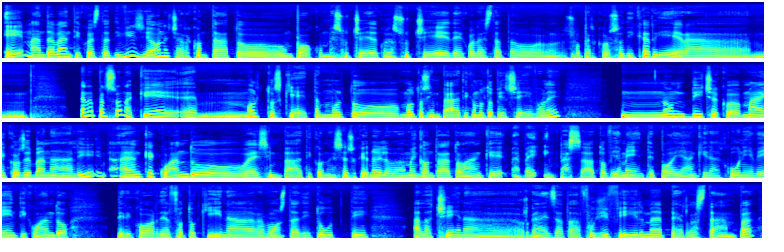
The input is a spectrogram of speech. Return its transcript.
e manda avanti questa divisione, ci ha raccontato un po' come succede, cosa succede, qual è stato il suo percorso di carriera. È una persona che è molto schietta, molto, molto simpatica, molto piacevole, non dice mai cose banali, anche quando è simpatico, nel senso che noi l'avevamo incontrato anche vabbè, in passato ovviamente, poi anche in alcuni eventi, quando ti ricordi al Fotochina eravamo stati tutti alla cena organizzata da Fujifilm per la stampa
